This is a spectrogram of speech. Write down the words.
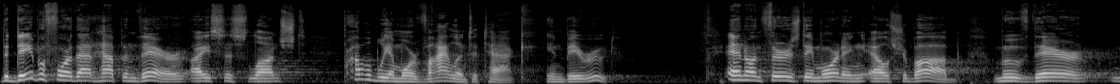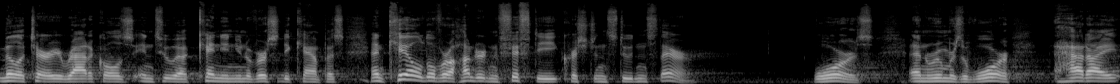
The day before that happened there, ISIS launched probably a more violent attack in Beirut. And on Thursday morning, Al Shabaab moved their military radicals into a Kenyan university campus and killed over 150 Christian students there. Wars and rumors of war. Had I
